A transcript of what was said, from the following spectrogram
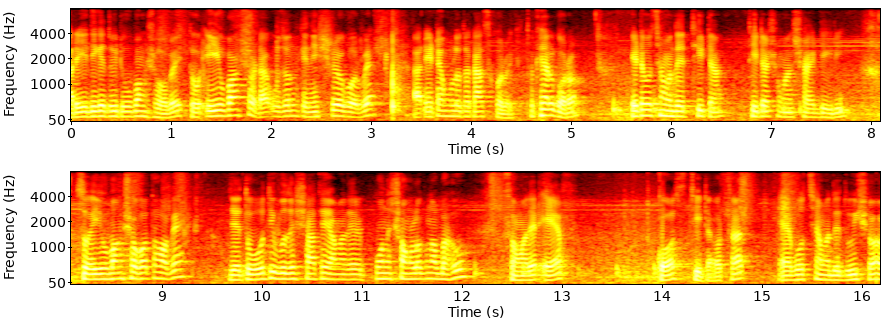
আর এই দিকে দুইটা উপাংশ হবে। তো এই উপাংশটা ওজনকে নিষ্ক্রিয় করবে আর এটা মূলত কাজ করবে। তো খেয়াল করো, এটা হচ্ছে আমাদের থিটা থিটা সমান ষাট ডিগ্রি। সো এই উপাংশ কত হবে? যেহেতু অতিভুজের সাথে আমাদের কোন সংলগ্ন বাহু সো আমাদের এফ কস থিটা, অর্থাৎ এফ হচ্ছে আমাদের দুইশো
